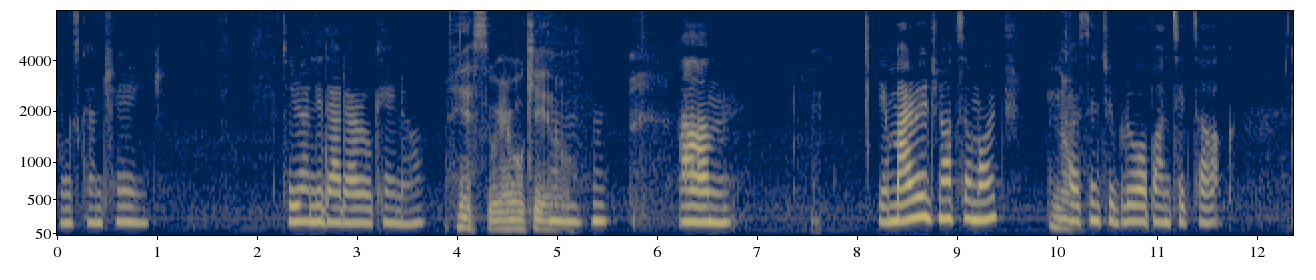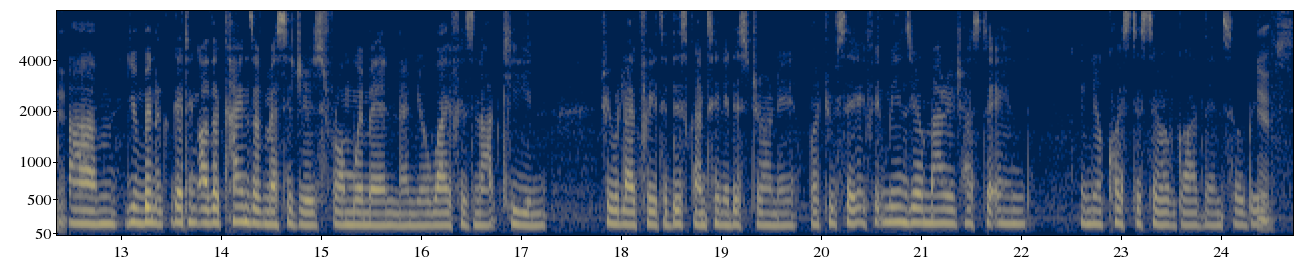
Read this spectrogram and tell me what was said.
Things can change. So you and your dad are okay now? Yes, we're okay now. Um, your marriage, not so much. No. Because since you blew up on TikTok, um, you've been getting other kinds of messages from women, and your wife is not keen. She would like for you to discontinue this journey. But you say if it means your marriage has to end in your quest to serve God, then so be it. Yes.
